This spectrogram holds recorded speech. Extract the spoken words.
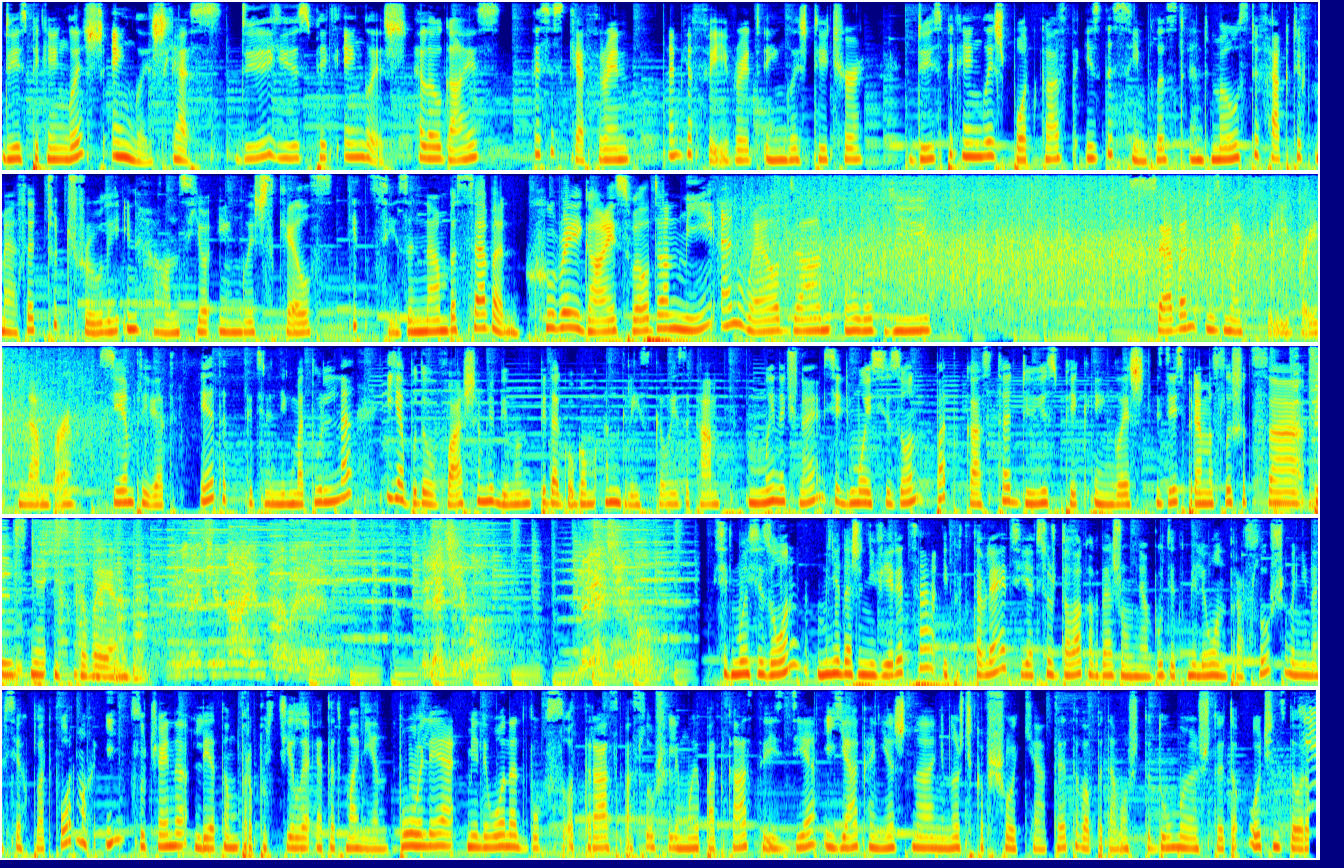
Do you speak English? English, yes. Do you speak English? Hello, guys. This is Catherine. I'm your favorite English teacher. Do You Speak English podcast is the simplest and most effective method to truly enhance your English skills. It's season number seven. Hooray, guys! Well done, me, and well done, all of you. Seven is my favorite number. Всем привет! Это Катерина Нигматульна, и я буду вашим любимым педагогом английского языка. Мы начинаем седьмой сезон подкаста Do You Speak English? Здесь прямо слышится песня из КВН. Седьмой сезон, мне даже не верится, и представляете, я все ждала, когда же у меня будет миллион прослушиваний на всех платформах, и случайно летом пропустила этот момент. Более миллиона двухсот раз послушали мой подкаст везде, и я, конечно, немножечко в шоке от этого, потому что думаю, что это очень здорово.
